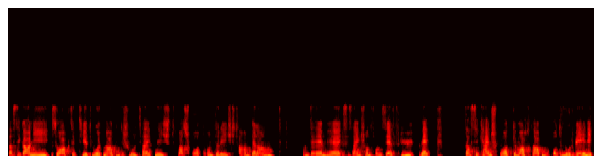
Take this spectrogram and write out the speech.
dass sie gar nie so akzeptiert wurden, auch in der Schulzeit nicht, was Sportunterricht anbelangt. Von dem her ist es eigentlich schon von sehr früh weg, dass sie keinen Sport gemacht haben oder nur wenig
